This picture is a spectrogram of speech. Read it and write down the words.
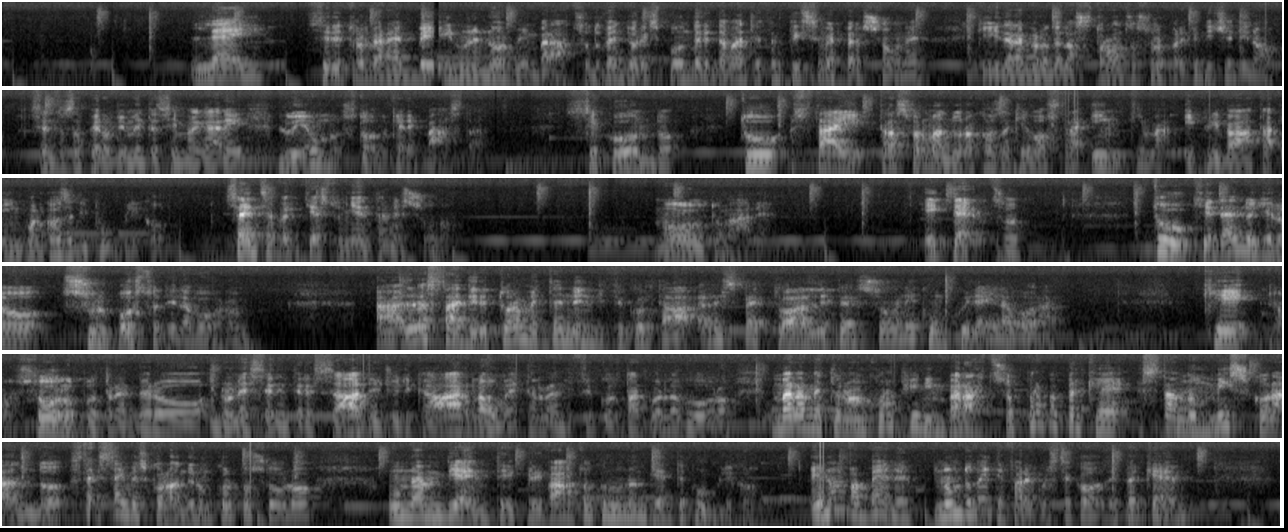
lei si ritroverebbe in un enorme imbarazzo, dovendo rispondere davanti a tantissime persone che gli darebbero della stronza solo perché dice di no, senza sapere ovviamente se magari lui è uno stalker e basta. Secondo, tu stai trasformando una cosa che è vostra intima e privata in qualcosa di pubblico, senza aver chiesto niente a nessuno molto male. E terzo, tu chiedendoglielo sul posto di lavoro, uh, la stai addirittura mettendo in difficoltà rispetto alle persone con cui lei lavora. Che non solo potrebbero non essere interessate a giudicarla o metterla in difficoltà col lavoro, ma la mettono ancora più in imbarazzo proprio perché stanno mescolando, stai, stai mescolando in un colpo solo un ambiente privato con un ambiente pubblico. E non va bene, non dovete fare queste cose perché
